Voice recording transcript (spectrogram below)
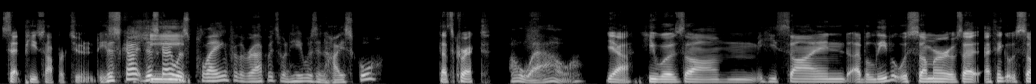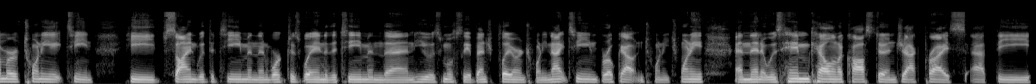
set piece opportunities. This guy, he, this guy was playing for the Rapids when he was in high school. That's correct. Oh, wow. Yeah, he was um he signed I believe it was summer it was I think it was summer of 2018. He signed with the team and then worked his way into the team and then he was mostly a bench player in 2019, broke out in 2020 and then it was him, Kellyn Acosta and Jack Price at the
